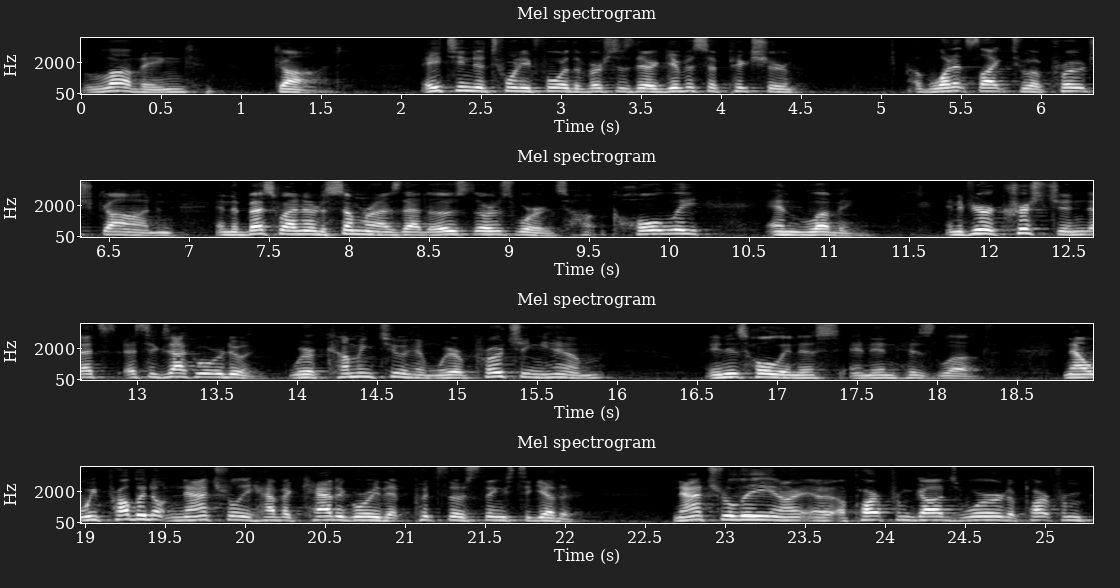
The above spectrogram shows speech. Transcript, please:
loving God. 18 to 24, the verses there give us a picture of what it's like to approach God. And, and the best way I know to summarize that, those, those words, holy and loving. And if you're a Christian, that's, that's exactly what we're doing. We're coming to Him, we're approaching Him in His holiness and in His love. Now, we probably don't naturally have a category that puts those things together naturally, our, uh, apart from God's Word, apart from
